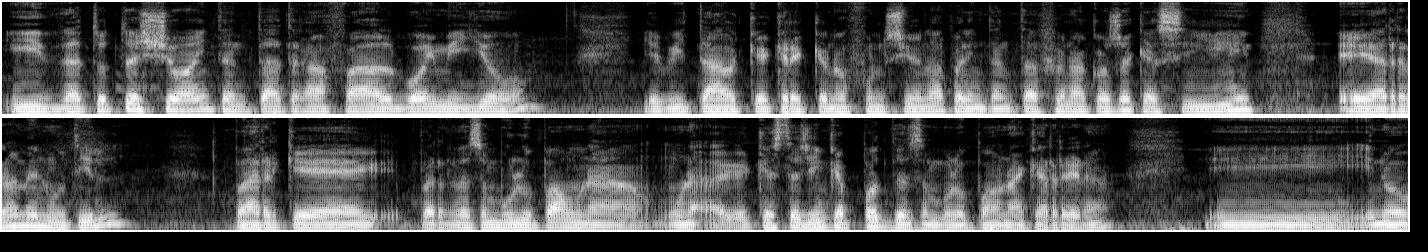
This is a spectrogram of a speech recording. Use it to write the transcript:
I de tot això he intentat agafar el bo i millor i evitar el que crec que no funciona per intentar fer una cosa que sigui eh, realment útil perquè per desenvolupar una, una, aquesta gent que pot desenvolupar una carrera i, i no,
